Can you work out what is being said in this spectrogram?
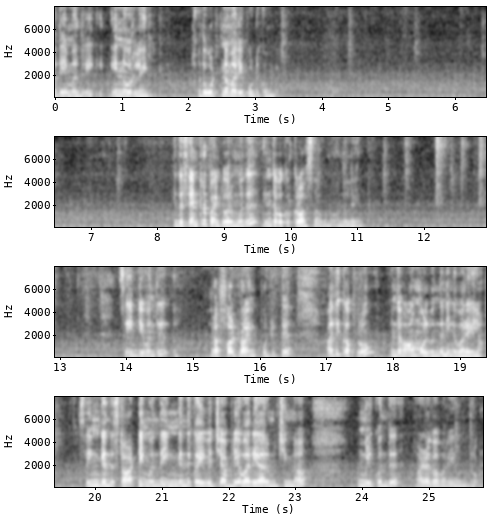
அதே மாதிரி இன்னொரு லைன் அதை ஒட்டின மாதிரியே போட்டுக்கோங்க. இந்த சென்டர் பாயிண்ட் வரும்போது இந்த பக்கம் கிராஸ் ஆகணும் அந்த லைன் ஸோ இப்படி வந்து ரஃபாக ட்ராயிங் போட்டுட்டு அதுக்கப்புறம் இந்த ஹார்மோல் வந்து நீங்கள் வரையலாம். ஸோ இங்கேருந்து ஸ்டார்டிங் வந்து இங்கேருந்து கை வச்சு அப்படியே வரைய ஆரம்பிச்சிங்கன்னா உங்களுக்கு வந்து அழகாக வரைய வந்துடும்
